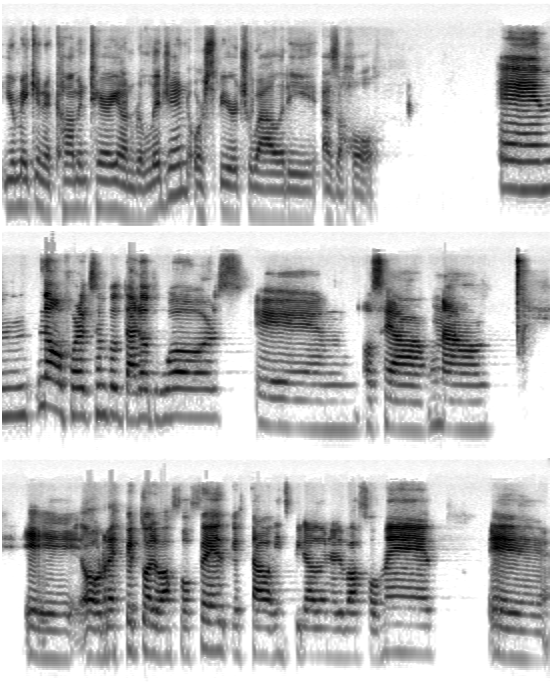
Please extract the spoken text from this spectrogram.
you're making a commentary on religion or spirituality as a whole? Em, no, for example, Tarot Wars, em, o sea, una. eh, o respecto al Baphomet, que estaba inspirado en el Baphomet. em,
